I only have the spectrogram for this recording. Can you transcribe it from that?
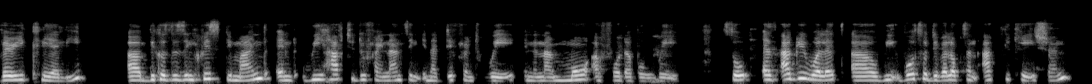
very clearly uh, because there's increased demand, and we have to do financing in a different way and in a more affordable way. So, as AgriWallet, uh, we've also developed an application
